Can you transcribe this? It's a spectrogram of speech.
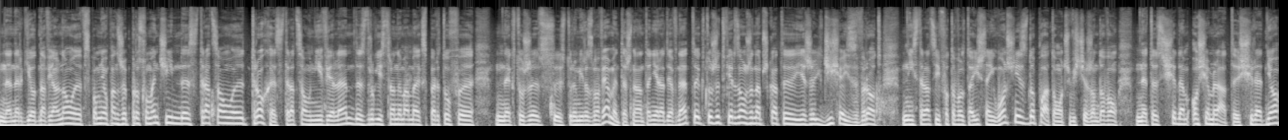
energię odnawialną. E, Wspomniał pan, że prosumenci e, stracą e, trochę, stracą niewiele. Z drugiej strony mamy ekspertów, którzy, z, którymi rozmawiamy też na antenie Radia Wnet, którzy twierdzą, że na przykład jeżeli dzisiaj zwrot instalacji fotowoltaicznej łącznie z dopłatą oczywiście rządową to jest 7-8 lat średnio,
